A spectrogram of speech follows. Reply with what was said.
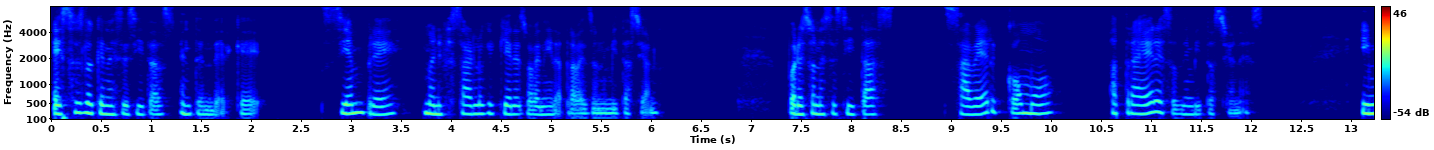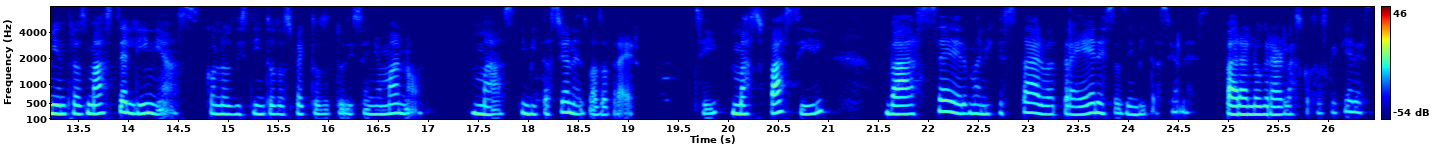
eso es lo que necesitas entender, que siempre manifestar lo que quieres va a venir a través de una invitación. Por eso necesitas saber cómo atraer esas invitaciones. Y mientras más te alineas con los distintos aspectos de tu diseño humano, más invitaciones vas a traer. ¿sí? Más fácil va a ser manifestar o atraer esas invitaciones para lograr las cosas que quieres.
